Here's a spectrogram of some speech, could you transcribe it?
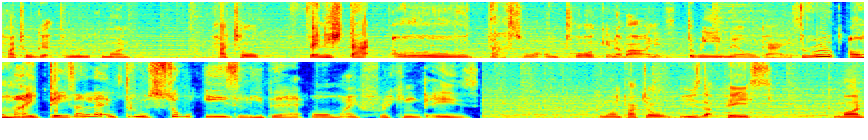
Pato get through. Come on. Pato. Finish that. Oh, that's what I'm talking about. And it's 3-0, guys. Through. Oh, my days. I let him through so easily there. Oh, my freaking days. Come on, Pato. Use that pace. Come on.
